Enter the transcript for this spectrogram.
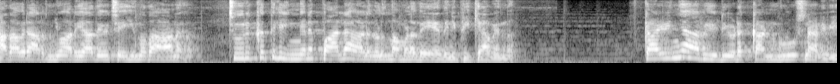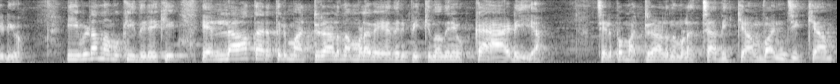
അത് അവർ അറിഞ്ഞോ അറിയാതെയോ ചെയ്യുന്നതാണ്. ചുരുക്കത്തിൽ ഇങ്ങനെ പല ആളുകളും നമ്മളെ വേദനിപ്പിക്കാമെന്ന്. കഴിഞ്ഞ ആ വീഡിയോയുടെ കൺക്ലൂഷനാണ് വീഡിയോ. ഇവിടെ നമുക്ക് ഇതിലേക്ക് എല്ലാ തരത്തിലും മറ്റൊരാൾ നമ്മളെ വേദനിപ്പിക്കുന്നതിനെയൊക്കെ ആഡ് ചെയ്യാം. ചിലപ്പോൾ മറ്റൊരാൾ നമ്മളെ ചതിക്കാം വഞ്ചിക്കാം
